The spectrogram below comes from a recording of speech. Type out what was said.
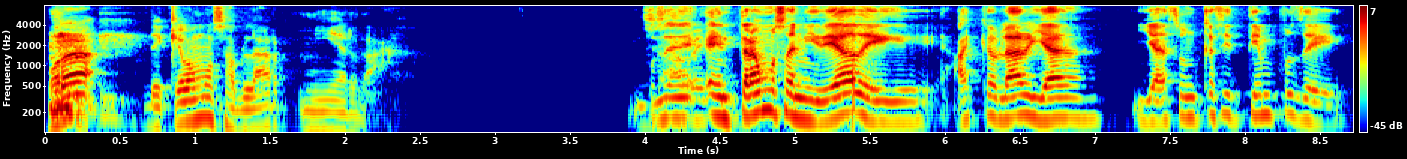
Ahora, ¿de qué vamos a hablar? Mierda. O sea, entramos en idea de hay que hablar ya ya son casi tiempos de,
